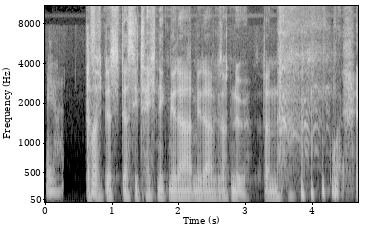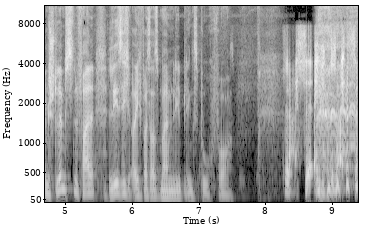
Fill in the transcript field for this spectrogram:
Ja. Dass, ich, dass, dass die Technik mir da, mir da gesagt, nö. Dann im schlimmsten Fall lese ich euch was aus meinem Lieblingsbuch vor. Klasse, klasse.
